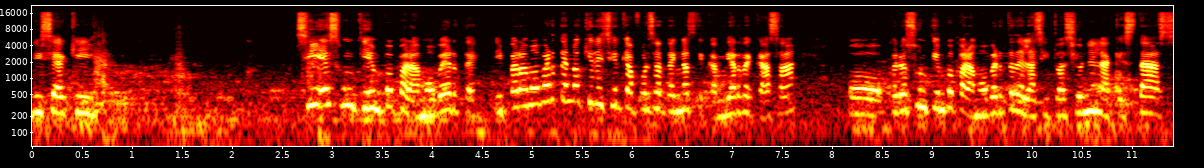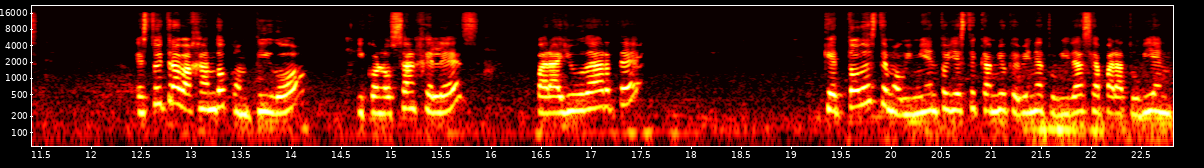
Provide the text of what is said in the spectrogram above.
Dice aquí, sí es un tiempo para moverte. Y para moverte no quiere decir que a fuerza tengas que cambiar de casa, o, pero es un tiempo para moverte de la situación en la que estás. Estoy trabajando contigo y con los ángeles para ayudarte que todo este movimiento y este cambio que viene a tu vida sea para tu bien.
